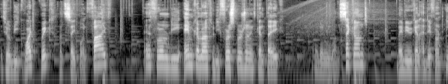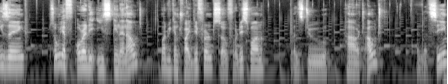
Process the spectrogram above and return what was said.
it will be quite quick, let's say 0.5. And from the aim camera to the first person, it can take, I don't know, one second. Maybe we can add different easing. So we have already ease in and out, but we can try different. So for this one, let's do hard out. And let's see.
